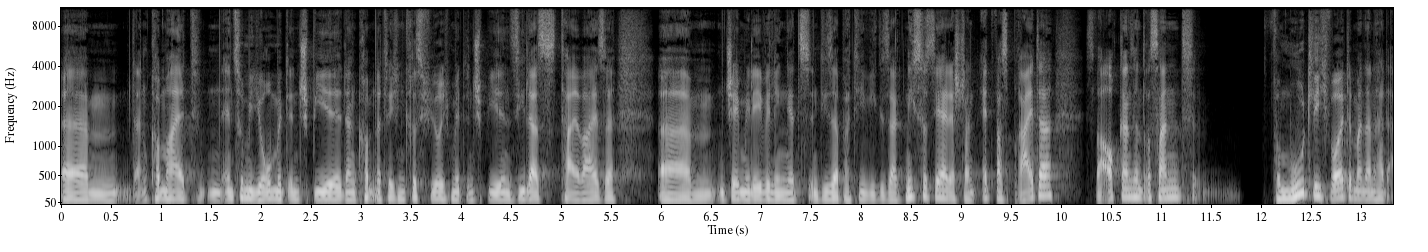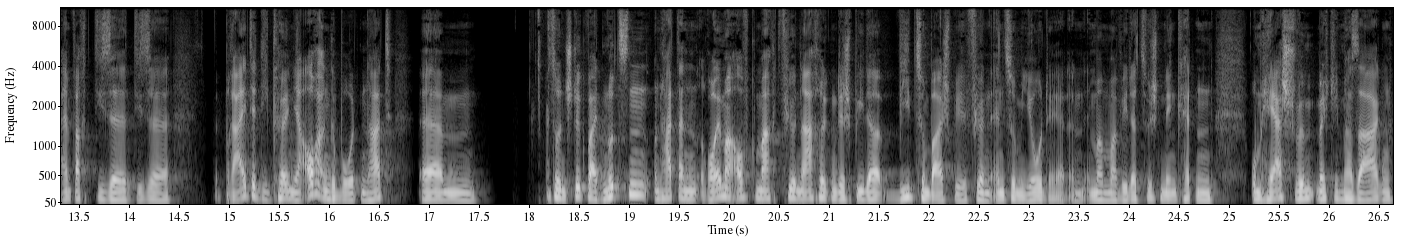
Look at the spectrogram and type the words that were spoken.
ähm, dann kommen halt ein Enzo Mio mit ins Spiel, dann kommt natürlich ein Chris Führig mit ins Spiel, ein Silas teilweise, ähm, Jamie Leveling jetzt in dieser Partie, wie gesagt, nicht so sehr, der stand etwas breiter. Es war auch ganz interessant, vermutlich wollte man dann halt einfach diese, diese Breite, die Köln ja auch angeboten hat, ähm, so ein Stück weit nutzen und hat dann Räume aufgemacht für nachrückende Spieler, wie zum Beispiel für einen Enzo Mio, der dann immer mal wieder zwischen den Ketten umherschwimmt, möchte ich mal sagen,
